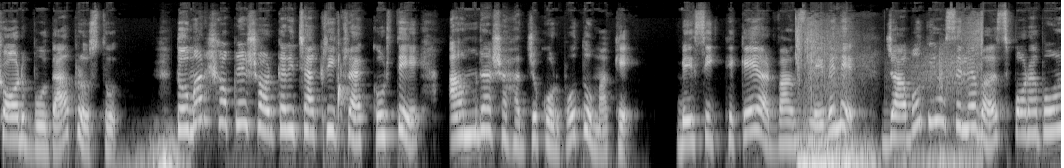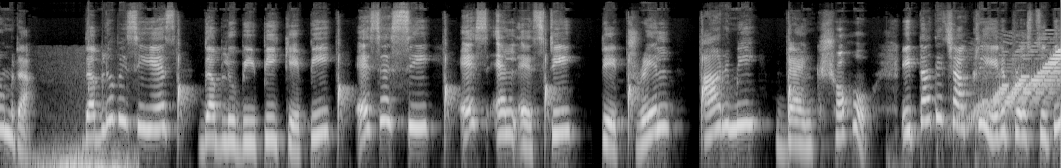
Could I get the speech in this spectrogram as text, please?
সর্বদা প্রস্তুত। তোমার স্বপ্নের সরকারি চাকরি ক্র্যাক করতে আমরা সাহায্য করব তোমাকে। বেসিক থেকে অ্যাডভান্স লেভেলের যাবতীয় সিলেবাস পড়াবো আমরা। WBCS WBPKP SSC SLST TET rail army bank সহ ইত্যাদি চাকরির প্রস্তুতি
